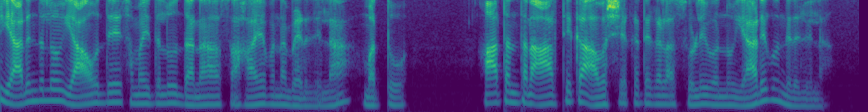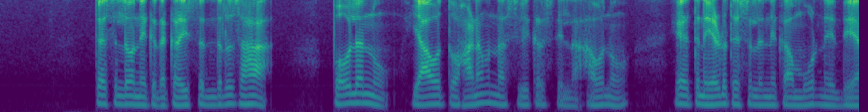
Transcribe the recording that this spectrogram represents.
ಯಾರಿಂದಲೂ ಯಾವುದೇ ಸಮಯದಲ್ಲೂ ಧನ ಸಹಾಯವನ್ನು ಬೇಡಲಿಲ್ಲ ಮತ್ತು ಆತನ ತನ್ನ ಆರ್ಥಿಕ ಅವಶ್ಯಕತೆಗಳ ಸುಳಿವನ್ನು ಯಾರಿಗೂ ನೀಡಲಿಲ್ಲ. ತೆಸಲೋನಿಕದ ಕ್ರೈಸ್ತದಿಂದಲೂ ಸಹ ಪೌಲನ್ನು ಯಾವತ್ತೂ ಹಣವನ್ನು ಸ್ವೀಕರಿಸಲಿಲ್ಲ. ಅವನು ಹೇಳ್ತಾನೆ, ಎರಡು ತೆಸಲನಿಕ ಮೂರನೇ ದೇಹ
